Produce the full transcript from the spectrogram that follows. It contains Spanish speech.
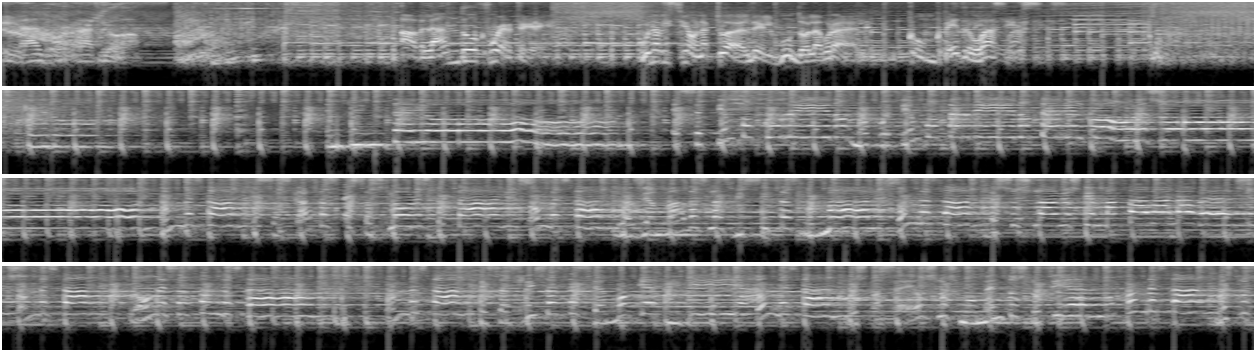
Heraldo Radio. Hablando fuerte. Una visión actual del mundo laboral. Con Pedro Aces. Las visitas normales? ¿Dónde están esos labios que mataban a besos? ¿Dónde están promesas? ¿Dónde están? ¿Dónde están esas risas, ese amor que vivía? ¿Dónde están los paseos, los momentos, lo tierno? ¿Dónde están nuestros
